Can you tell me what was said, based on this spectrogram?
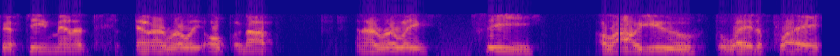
15 minutes, and I really open up, and I really see, allow you the way to play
